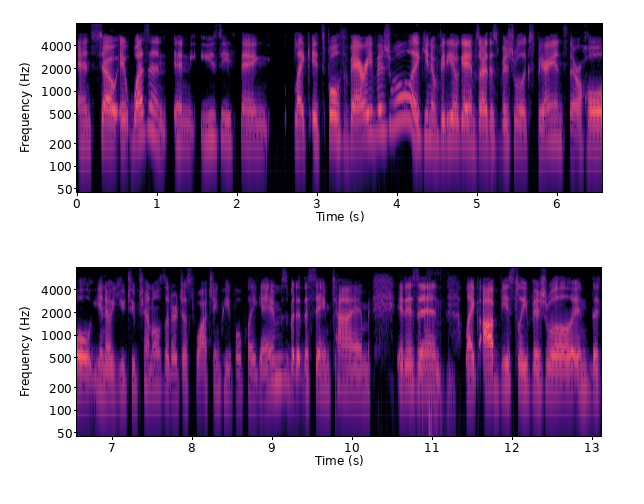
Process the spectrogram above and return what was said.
And so it wasn't an easy thing like it's both very visual like you know video games are this visual experience there are whole you know youtube channels that are just watching people play games but at the same time it isn't like obviously visual in the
